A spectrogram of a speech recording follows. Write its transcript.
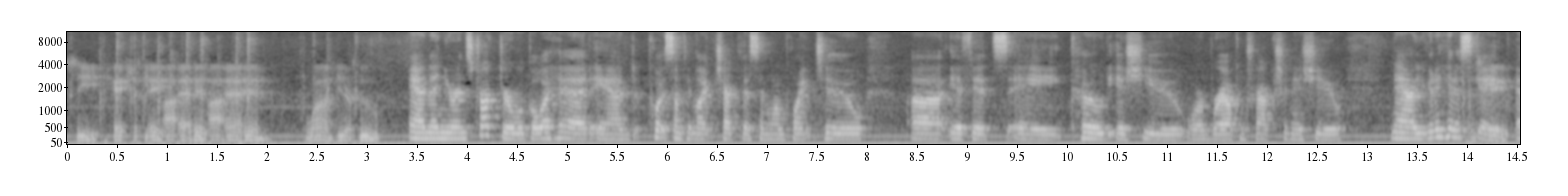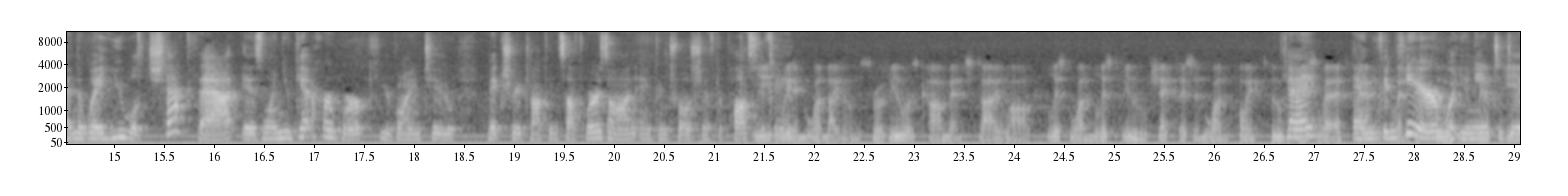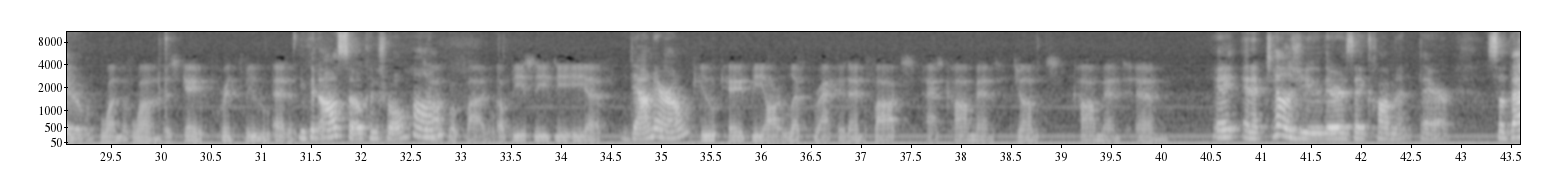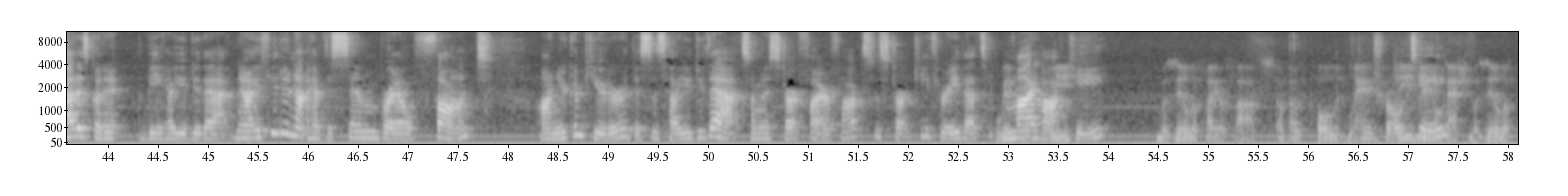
C. H. A. I. Edit. One. Here. Two. And then your instructor will go ahead and put something like check this in 1.2 uh, if it's a code issue or brow contraction issue. Now you're going to hit escape, Escape. and the way you will check that is when you get her work, you're going to make sure your talking software is on and Control Shift apostrophe. in one items. Reviewers comments dialog. List one. List view. Check this in 1.2. Okay, and you can hear what you need to do. One of one. Escape. Print view. Edit. You can also Control Home, Top of file. A B C D E F. down arrow, QKBR left bracket and Fox as comment jumps comment N. Okay, and it tells you there is a comment there. So that is going to be how you do that. Now, if you do not have the Sim Braille font on your computer, this is how you do that. So I'm going to start Firefox with Start key 3. That's Windows my hotkey. Mozilla Firefox about colon blank. Control T. Mozilla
